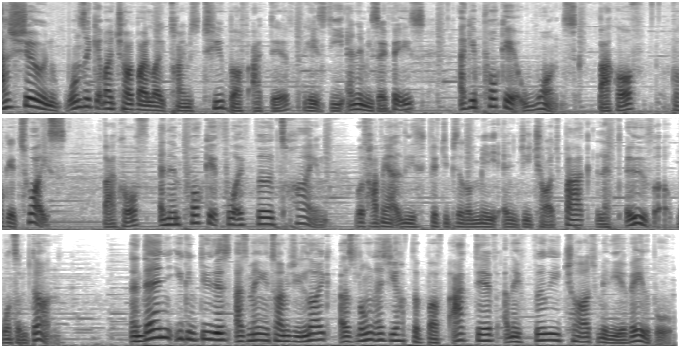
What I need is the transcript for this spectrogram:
As shown, once I get my Charge by Light times 2 buff active against the enemies I face, I can proc it once, back off, proc it twice, back off, and then proc it for a third time, with having at least 50% of melee energy charge back left over once I'm done. And then you can do this as many times as you like as long as you have the buff active and a fully charged melee available.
